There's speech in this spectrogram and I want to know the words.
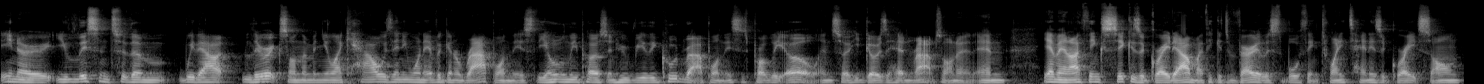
you know, you listen to them without lyrics on them and you're like, how is anyone ever going to rap on this? The only person who really could rap on this is probably Earl. And so he goes ahead and raps on it. And yeah, man, I think Sick is a great album. I think it's very listenable. I think 2010 is a great song.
